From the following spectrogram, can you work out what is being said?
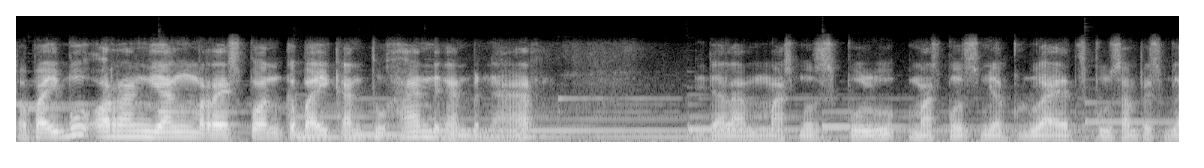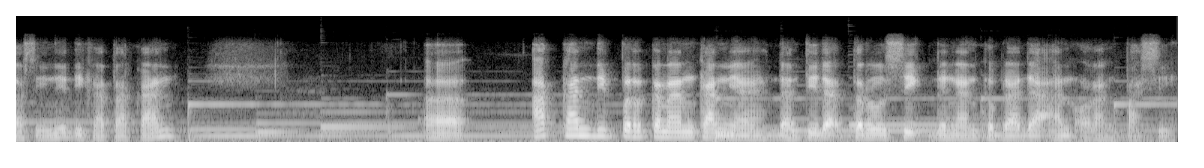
Bapak Ibu, orang yang merespon kebaikan Tuhan dengan benar di dalam Mazmur 10, Mazmur 92 ayat 10 sampai 11 ini dikatakan uh, akan diperkenankannya dan tidak terusik dengan keberadaan orang fasik.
